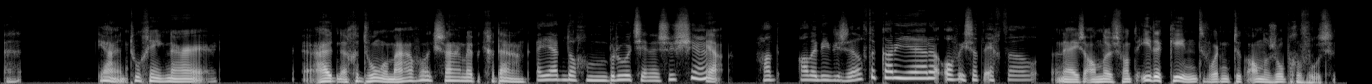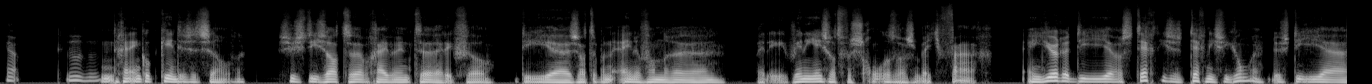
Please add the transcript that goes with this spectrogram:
Eh, ja, en toen ging ik naar... Uit een gedwongen MAVO-examen heb ik gedaan. En je hebt nog een broertje en een zusje. Ja. Had, hadden die dezelfde carrière? Of is dat echt wel... eh, Nee, is anders. Want ieder kind wordt natuurlijk anders opgevoed. mhm. Geen enkel kind is hetzelfde. Suus die zat eh, op een gegeven moment, eh, weet ik veel. Die eh, zat op een een of andere... Weet ik, ik weet niet eens wat voor school. Dat was een beetje vaag. En Jurre die eh, was technisch, een technische jongen. Dus die, eh,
